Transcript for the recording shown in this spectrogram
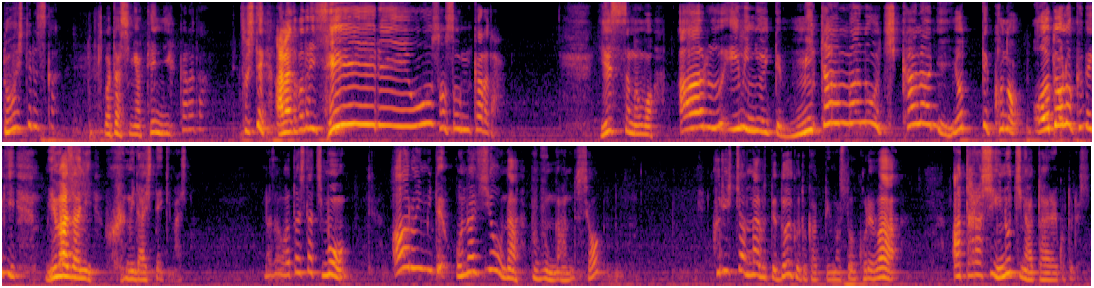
どうしてですか？私が天に行くからだ。そしてあなた方に精霊を注ぐからだ。イエス様もある意味において御霊の力によってこの驚くべき見業に踏み出していきました。皆さん私たちもある意味で同じような部分があるんですよ。クリスチャンになるってどういうことかって言いますとこれは新しい命が与えられることです。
